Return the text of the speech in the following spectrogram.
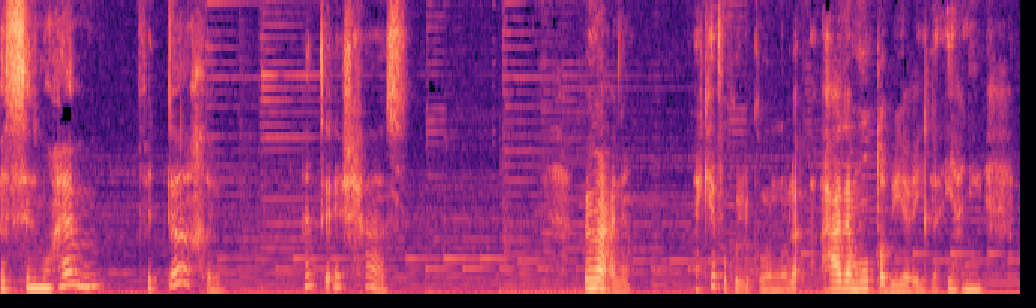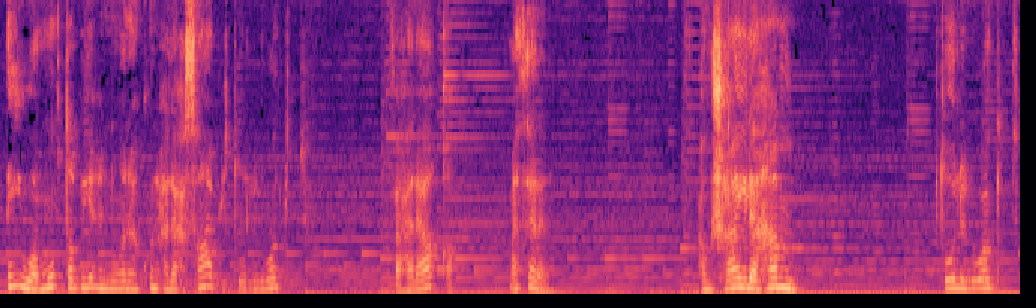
بس المهم في الداخل أنت إيش حاس؟ بمعنى كيف أقول لكم إنه لا هذا مو طبيعي. لا يعني أيوة مو طبيعي إنه أنا أكون على أعصابي طول الوقت. في علاقة مثلا أو شايلة هم. طول الوقت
